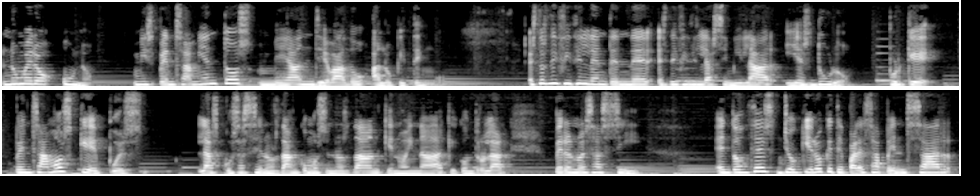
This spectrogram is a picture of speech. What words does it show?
número 1 mis pensamientos me han llevado a lo que tengo. Esto es difícil de entender, es difícil de asimilar y es duro, porque pensamos que pues las cosas se nos dan como se nos dan, que no hay nada que controlar, pero no es así. Entonces yo quiero que te pares a pensar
